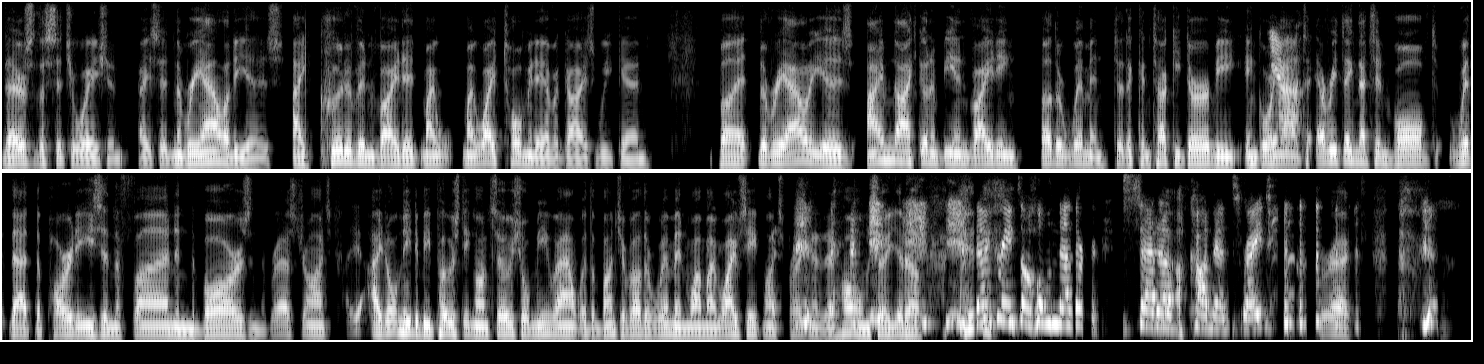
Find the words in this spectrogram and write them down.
there's the situation. I said, and the reality is I could have invited my my wife told me to have a guys weekend. But the reality is, I'm not going to be inviting other women to the Kentucky Derby and going yeah. out to everything that's involved with that the parties and the fun and the bars and the restaurants. I, don't need to be posting on social me out with a bunch of other women while my wife's eight months pregnant at home. So, you know, that creates a whole nother set yeah. of comments, right? Correct.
